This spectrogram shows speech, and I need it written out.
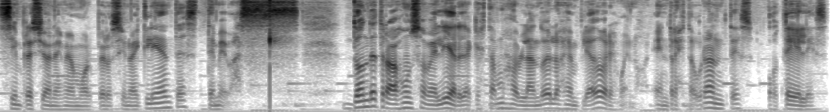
sin presiones, mi amor, pero si no hay clientes, te me vas. ¿Dónde trabaja un sommelier? Ya que estamos hablando de los empleadores. Bueno, en restaurantes, hoteles,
